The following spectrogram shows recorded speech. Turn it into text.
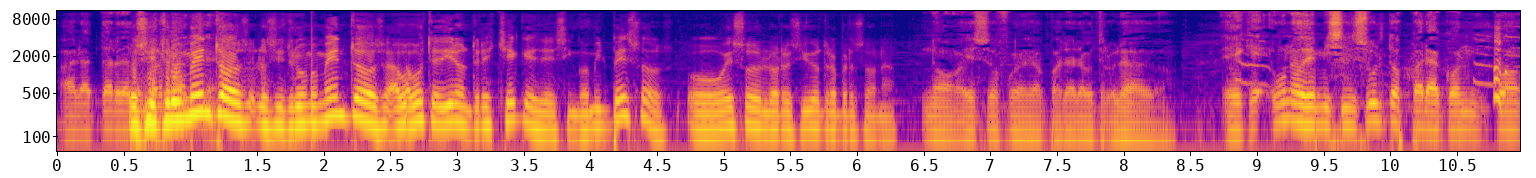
a la tarde a Los tomar mate. instrumentos, los instrumentos, ¿a vos te dieron tres cheques de cinco mil pesos o eso lo recibió otra persona? No, eso fue a parar a otro lado. Es que uno de mis insultos para con, con,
